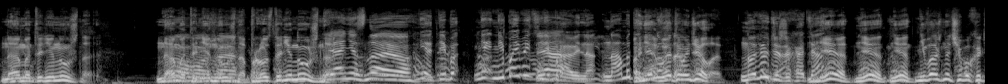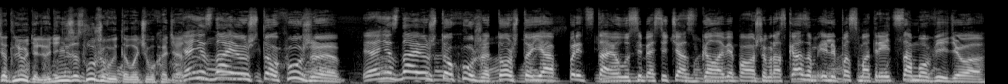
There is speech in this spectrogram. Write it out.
Нам это не нужно. Нам О, это не боже. нужно, просто не нужно. Я не знаю. Нет, не, по- не, не поймите Я- неправильно. Нам это А не нет, в нужно. этом и дело. Но люди же хотят. Нет, нет, нет, неважно, чего хотят люди. Люди не заслуживают того, чего хотят. Я не знаю, что хуже. Я не знаю, что хуже. То, что я представил у себя сейчас в голове по вашим рассказам, или посмотреть само видео.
